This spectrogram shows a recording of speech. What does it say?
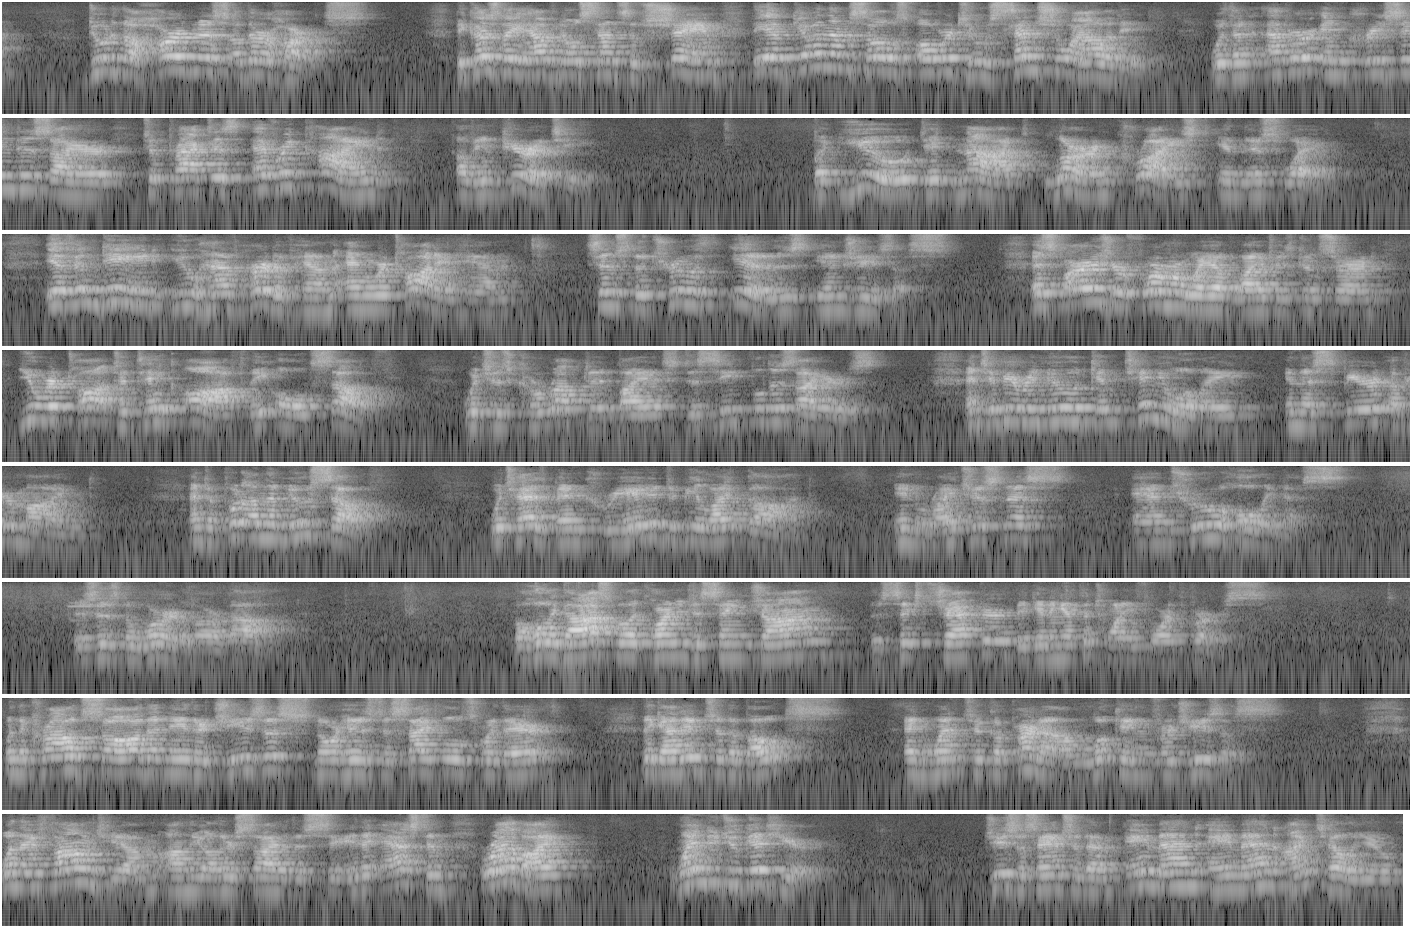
due to the hardness of their hearts. Because they have no sense of shame, they have given themselves over to sensuality with an ever increasing desire to practice every kind of impurity. But you did not learn Christ in this way. If indeed you have heard of him and were taught in him, since the truth is in Jesus. As far as your former way of life is concerned, you were taught to take off the old self, which is corrupted by its deceitful desires, and to be renewed continually in the spirit of your mind, and to put on the new self, which has been created to be like God, in righteousness and true holiness. This is the word of our God. The Holy Gospel according to St. John, the sixth chapter, beginning at the 24th verse. When the crowd saw that neither Jesus nor his disciples were there, they got into the boats and went to Capernaum looking for Jesus. When they found him on the other side of the sea, they asked him, Rabbi, when did you get here? Jesus answered them, Amen, amen, I tell you,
